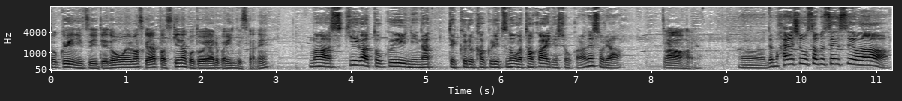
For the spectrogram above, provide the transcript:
得意についてどう思いますかやっぱ好きなことをやればいいんですかねまあ好きが得意になってくる確率の方が高いでしょうからねそりゃ。ああはい。うん、でも林修先生は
